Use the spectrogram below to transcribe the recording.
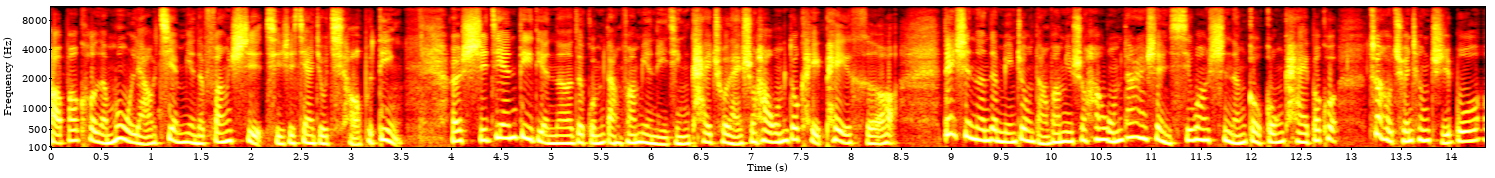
好，包括了幕僚见面的方式，其实现在就瞧不定。而时间地点呢，在国民党方面呢已经开出来说，好，我们都可以配合。但是呢，在民众党方面说，好，我们当然是很希望是能够公开，包括最好全程直播。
